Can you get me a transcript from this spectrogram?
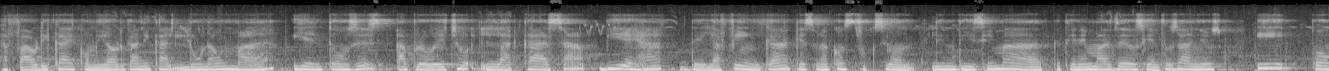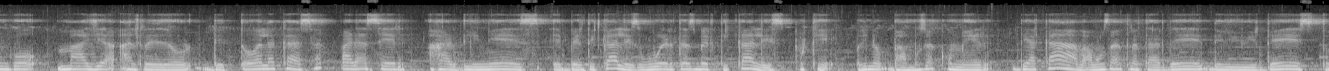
la fábrica de comida orgánica Luna Humada y entonces aprovecho la casa vieja de la finca, que es una construcción lindísima que tiene más de 200 años, y pongo malla alrededor de toda la casa para hacer jardines eh, verticales, huertas verticales, porque bueno, vamos a comer de acá, vamos a tratar de, de vivir de esto.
